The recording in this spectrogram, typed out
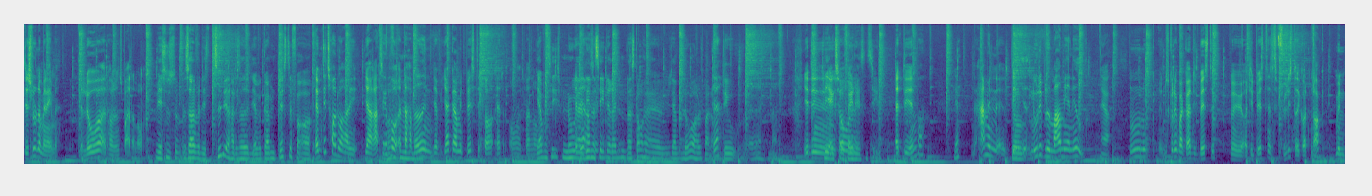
Det slutter man af med. Jeg lover at holde en spejderlov. men jeg synes, så var det tidligere har det så heddet, at jeg vil gøre mit bedste for at... Jamen, det tror jeg, du har ret i. Jeg er ret sikker på, Hvorfor at der har været en... Jeg, jeg gør mit bedste for at overholde spejderloven. Ja, præcis, men nu Ja, er jeg lige at se det rigtigt, der står her, at jeg lover at holde spejlet. Ja. Det er jo... Øh, nej. ja, det, Det er jeg ikke så fan øh, af, sådan set. At det er ændret? Ja. Nej, men øh, det, Det nu er det blevet meget mere ned. Ja. Nu, nu, nu skal du ikke bare gøre dit bedste. Øh, og dit bedste er selvfølgelig stadig godt nok. Men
